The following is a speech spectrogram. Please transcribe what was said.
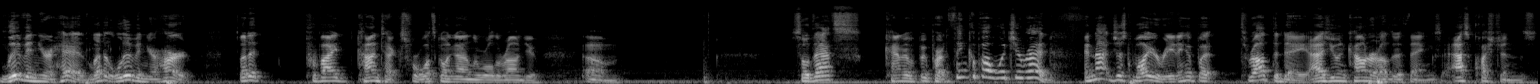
live in your head let it live in your heart let it provide context for what's going on in the world around you um, so that's kind of a big part think about what you read and not just while you're reading it but throughout the day, as you encounter other things, ask questions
